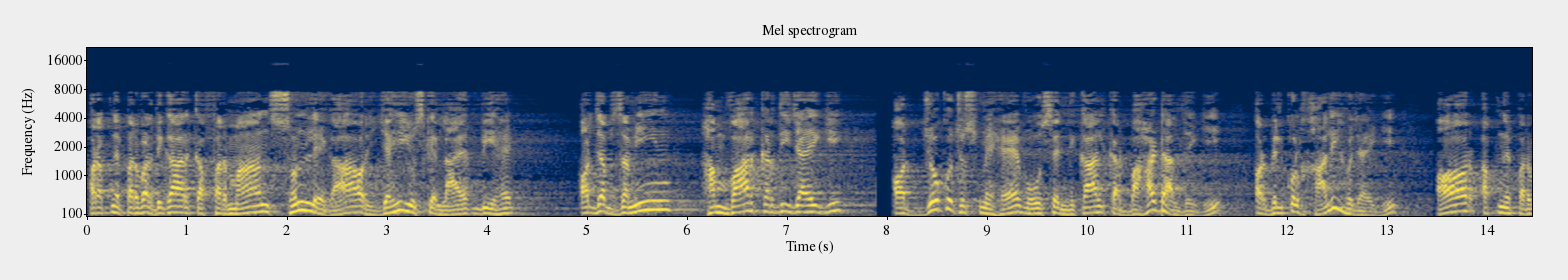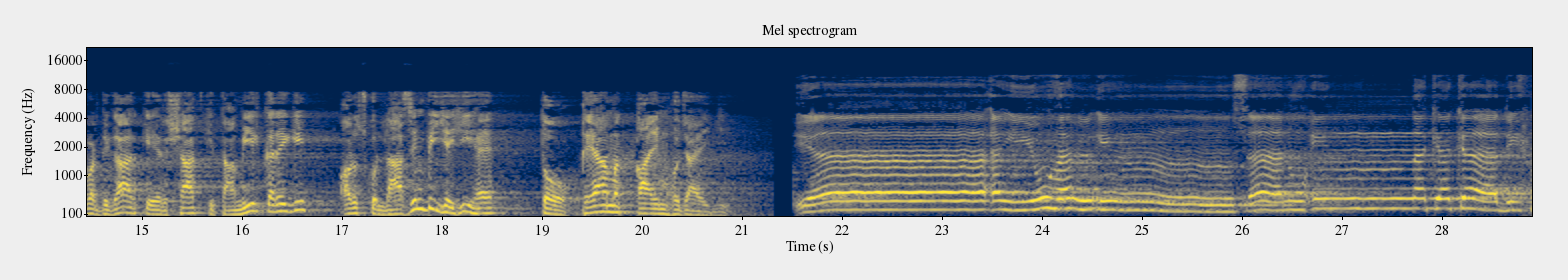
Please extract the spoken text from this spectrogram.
اور اپنے پروردگار کا فرمان سن لے گا اور یہی اس کے لائق بھی ہے، اور جب زمین ہموار کر دی جائے گی اور جو کچھ اس میں ہے وہ اسے نکال کر باہر ڈال دے گی اور بالکل خالی ہو جائے گی اور اپنے پروردگار کے ارشاد کی تعمیل کرے گی اور اس کو لازم بھی یہی ہے تو قیامت قائم ہو جائے گی۔ يا أيها الإنسان إنك كادح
